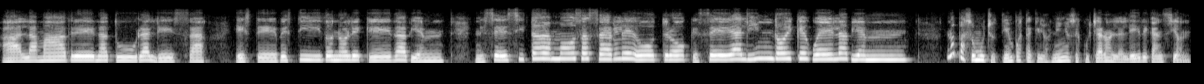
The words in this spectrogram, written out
A la madre naturaleza, este vestido no le queda bien. Necesitamos hacerle otro que sea lindo y que huela bien. No pasó mucho tiempo hasta que los niños escucharon la alegre canción.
